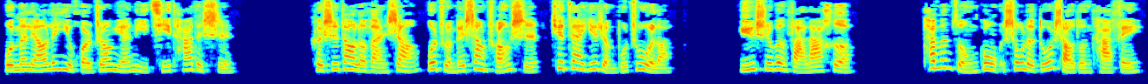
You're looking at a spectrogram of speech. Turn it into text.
我们聊了一会儿庄园里其他的事，可是到了晚上，我准备上床时，却再也忍不住了，于是问法拉赫，他们总共收了多少吨咖啡？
